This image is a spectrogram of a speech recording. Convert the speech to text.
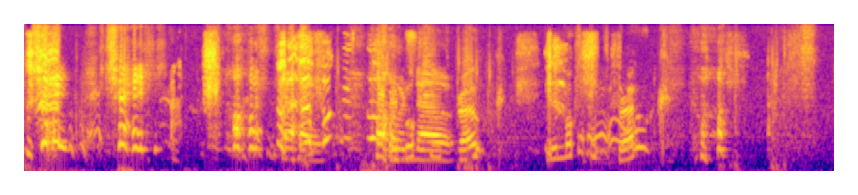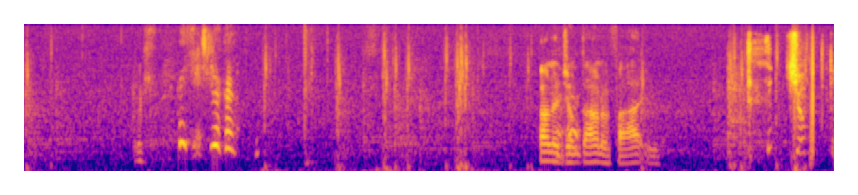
Jay! Jay! Oh, oh no! Oh no! Broke. Your muffins broke. yeah. Trying to jump down and fight him. Jumped.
